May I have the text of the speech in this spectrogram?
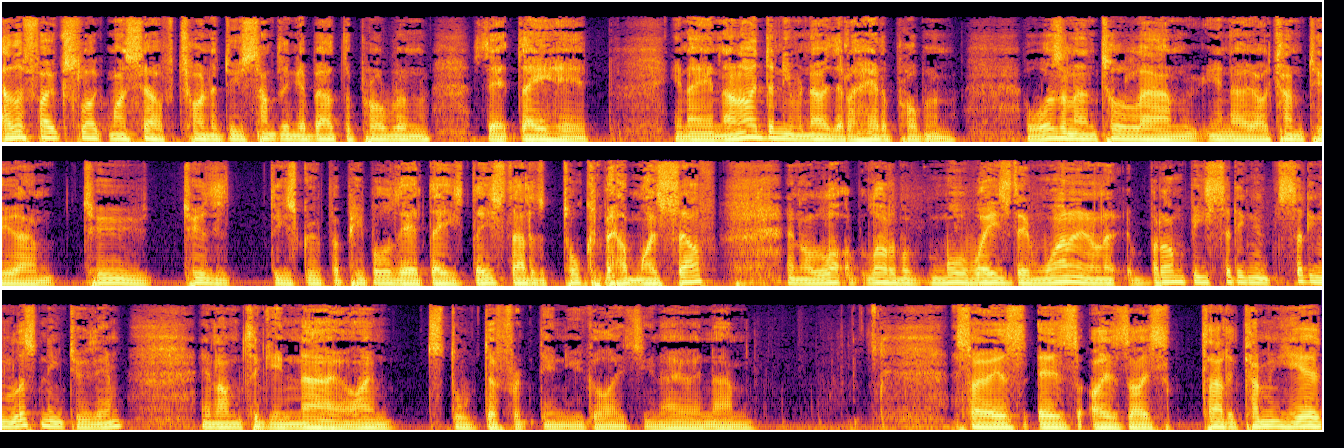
Other folks like myself trying to do something about the problem that they had, you know, and I didn't even know that I had a problem. It wasn't until um, you know I come to um, to to these group of people that they they started to talk about myself in a lot lot of more ways than one. And, but I'm be sitting and sitting listening to them, and I'm thinking, no, I'm still different than you guys, you know, and um. So as as as I started coming here,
